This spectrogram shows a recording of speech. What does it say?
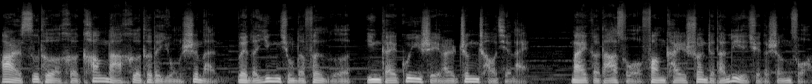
阿尔斯特和康纳赫特的勇士们为了英雄的份额应该归谁而争吵起来。麦克达索放开拴着他猎犬的绳索，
